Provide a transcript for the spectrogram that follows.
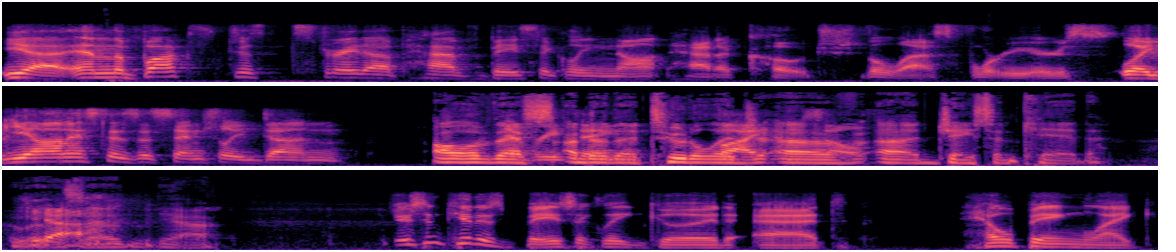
Yeah, and the Bucks just straight up have basically not had a coach the last four years. Like Giannis has essentially done. All of this under the tutelage of uh, Jason Kidd. Who is, Yeah. uh, yeah. Jason Kidd is basically good at helping like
